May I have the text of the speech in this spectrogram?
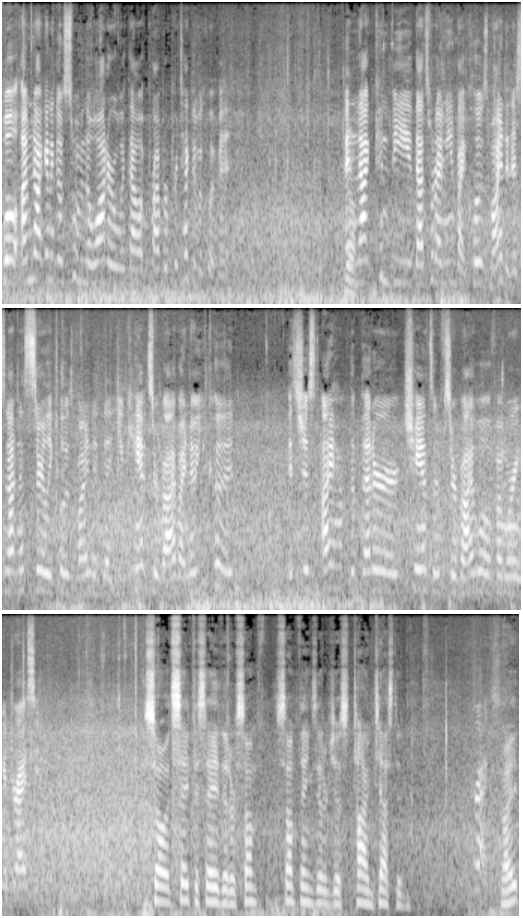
Well, I'm not gonna go swim in the water without proper protective equipment. Yeah. And that can be, that's what I mean by closed minded. It's not necessarily closed minded that you can't survive. I know you could. It's just I have the better chance of survival if I'm wearing a dry suit. So it's safe to say that there are some some things that are just time tested, Correct. right?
